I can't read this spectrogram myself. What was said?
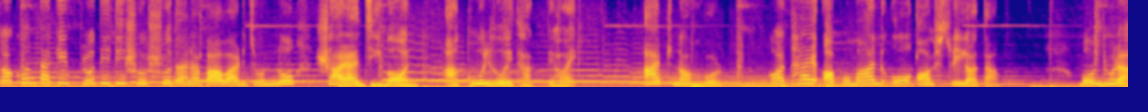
তখন তাকে প্রতিটি শস্যদানা পাওয়ার জন্য সারা জীবন আকুল হয়ে থাকতে হয়। আট নম্বর, কথায় অপমান ও অশ্লীলতা। বন্ধুরা,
